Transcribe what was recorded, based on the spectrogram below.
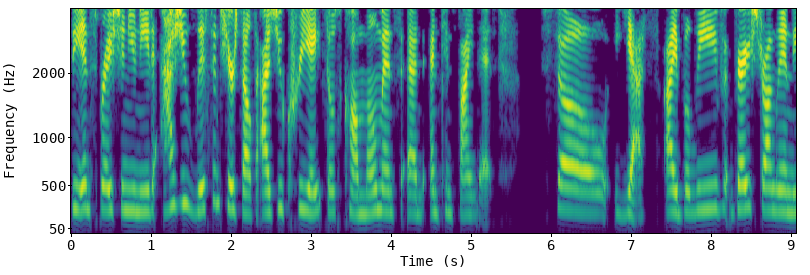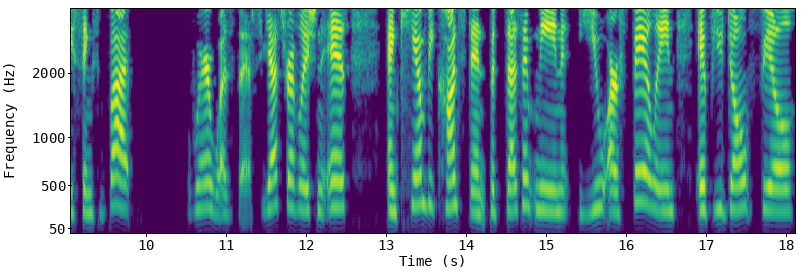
the inspiration you need as you listen to yourself, as you create those calm moments and, and can find it. So yes, I believe very strongly in these things, but where was this? Yes, revelation is and can be constant, but doesn't mean you are failing if you don't feel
